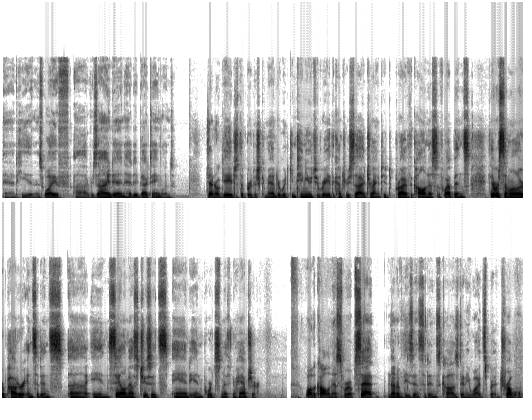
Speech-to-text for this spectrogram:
and he and his wife uh, resigned and headed back to England. General Gage, the British commander, would continue to raid the countryside, trying to deprive the colonists of weapons. There were similar powder incidents uh, in Salem, Massachusetts, and in Portsmouth, New Hampshire. While the colonists were upset, none of these incidents caused any widespread trouble.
